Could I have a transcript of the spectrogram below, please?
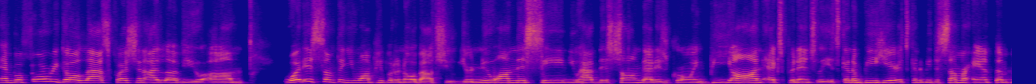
And before we go, last question. I love you. Um, what is something you want people to know about you? You're new on this scene. You have this song that is growing beyond exponentially. It's going to be here. It's going to be the summer anthem.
